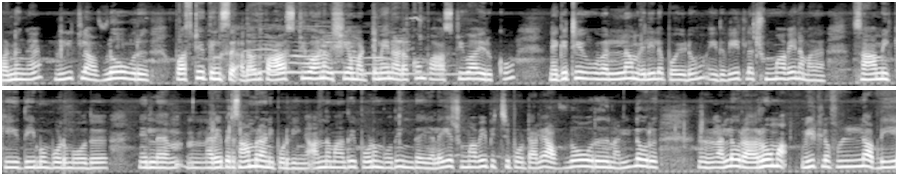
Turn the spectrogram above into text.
பண்ணுங்கள் வீட்டில் அவ்வளோ ஒரு பாசிட்டிவ் திங்ஸ் அதாவது பாசிட்டிவான விஷயம் மட்டுமே நடக்கும் பாசிட்டிவாக இருக்கும். நெகட்டிவ் எல்லாம் வெளியில் போயிடும். இது வீட்டில் சும்மாவே நம்ம சாமிக்கு தீபம் போடும்போது இல்லை நிறைய பேர் சாம்பிராணி போடுவீங்க. அந்த மாதிரி போடும்போது இந்த இலையை சும்மாவே பிச்சு போட்டாலே அவ்வளோ ஒரு நல்ல ஒரு நல்ல ஒரு அரோமா வீட்டில் ஃபுல்லாக அப்படியே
